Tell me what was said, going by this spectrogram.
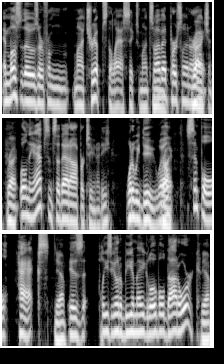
and most of those are from my trips the last six months. So I've Mm. had personal Right. interaction. Right. Well, in the absence of that opportunity, what do we do? Well, Right. simple hacks Yeah. is please go to bmaglobal.org. Yeah.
